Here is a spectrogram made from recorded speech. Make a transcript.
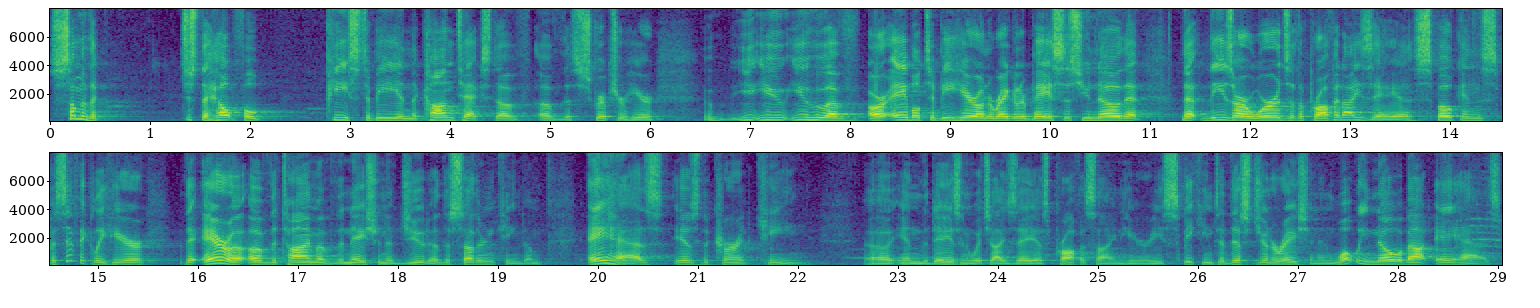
some of the, just the helpful piece to be in the context of, of the scripture here. You, you, you who have, are able to be here on a regular basis, you know that, that these are words of the prophet Isaiah, spoken specifically here, the era of the time of the nation of Judah, the southern kingdom. Ahaz is the current king. Uh, in the days in which Isaiah is prophesying here. He's speaking to this generation. And what we know about Ahaz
